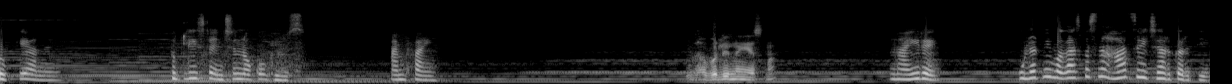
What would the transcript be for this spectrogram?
okay Anay तू प्लीज टेन्शन नको घेऊस. आय एम फाईन तू घाबरली नाही आहेस ना? नाही रे. उलट मी मगासपासून हाच विचार करते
